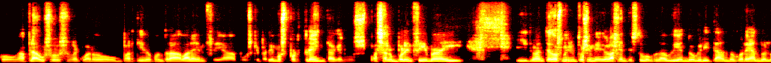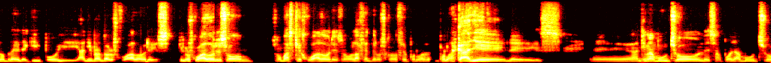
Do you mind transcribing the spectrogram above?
con aplausos. Recuerdo un partido contra Valencia, pues que perdimos por 30, que nos pasaron por encima y, durante dos minutos y medio la gente estuvo aplaudiendo, gritando, coreando el nombre del equipo y animando a los jugadores. Que los jugadores son, son más que jugadores, ¿no? La gente los conoce por la, por la calle, les eh, anima mucho, les apoya mucho.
